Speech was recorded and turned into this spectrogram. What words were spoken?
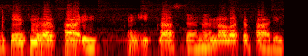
I came to have party and eat pasta, and I'm all at the party.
